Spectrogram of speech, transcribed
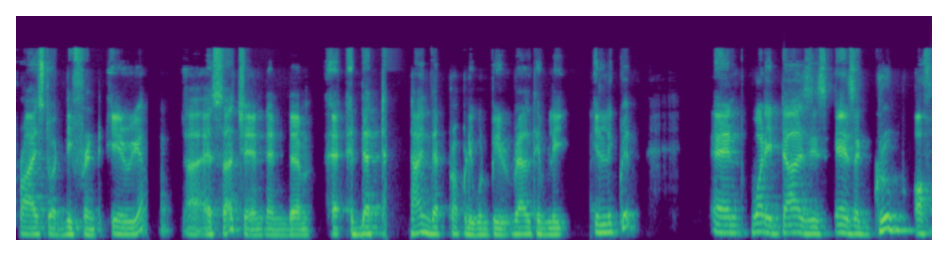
priced or different area uh, as such. And, and um, at that time, that property would be relatively illiquid. And what it does is, as a group of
